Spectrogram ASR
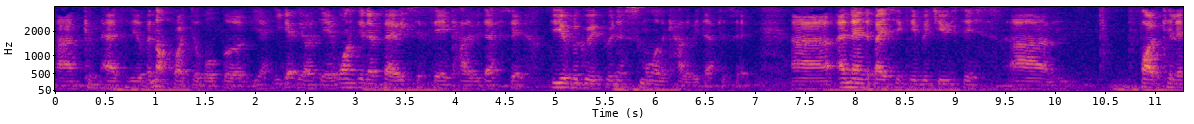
um, compared to the other. Not quite double, but yeah, you get the idea. One's in a very severe calorie deficit. The other group are in a smaller calorie deficit, uh, and then they basically reduce this. Um, Five, kilo,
